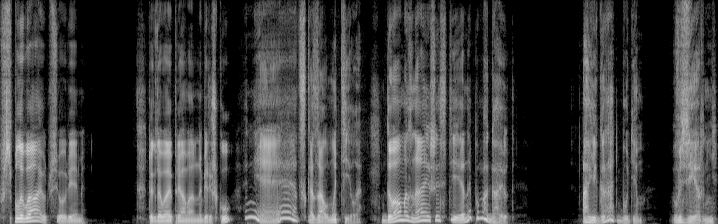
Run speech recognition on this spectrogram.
всплывают все время. — Так давай прямо на бережку? — Нет, — сказал Мутила. — Дома, знаешь, и стены помогают. — А играть будем в зернь,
